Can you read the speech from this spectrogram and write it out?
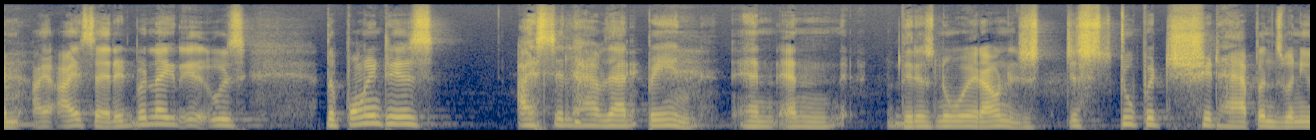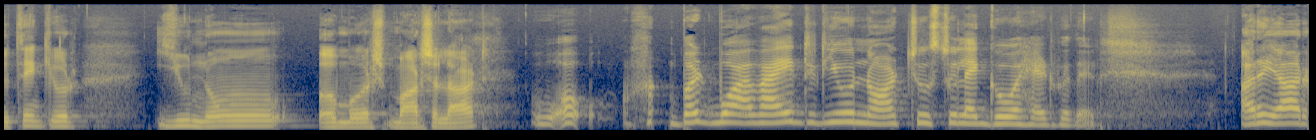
I'm, I, I said it, but like it was the point is I still have that pain and and there is no way around it. Just just stupid shit happens when you think you're you know a mar- martial art. Wha- But why, why did you not choose to like go ahead with it? अरे यार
